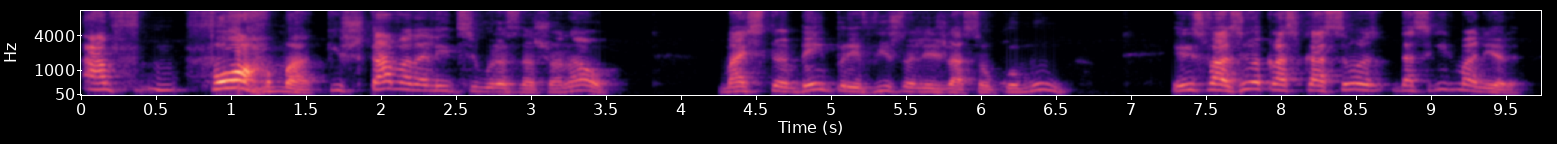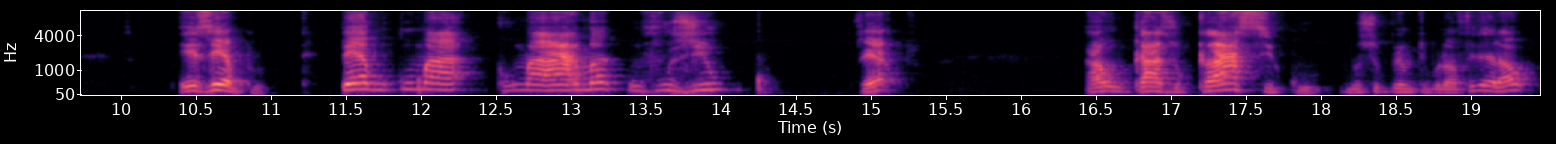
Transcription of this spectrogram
a forma que estava na Lei de Segurança Nacional, mas também previsto na legislação comum, eles faziam a classificação da seguinte maneira: exemplo, pego com uma, com uma arma, um fuzil, certo? Há um caso clássico no Supremo Tribunal Federal.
